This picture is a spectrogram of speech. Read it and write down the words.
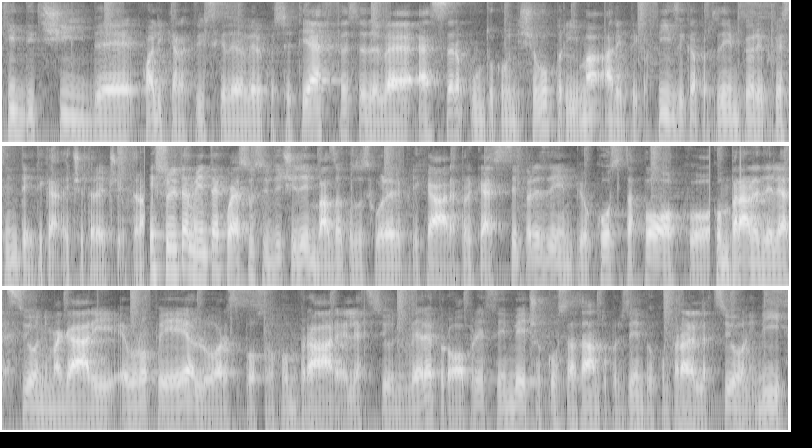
che decide quali caratteristiche deve avere questo ETF, se deve essere appunto come dicevo prima a replica fisica per esempio, a replica sintetica eccetera eccetera. E solitamente questo si decide in base a cosa si vuole replicare perché se per esempio costa poco comprare delle azioni magari europee allora si possono comprare le azioni vere e proprie. Se invece costa tanto per esempio comprare le azioni di,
